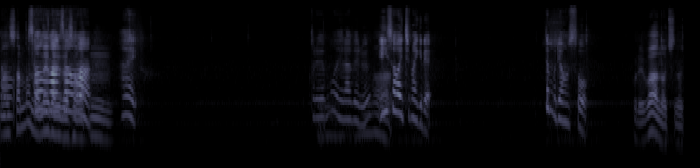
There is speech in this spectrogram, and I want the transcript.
3万三3万だね三万谷田さんは。はい。これも選べる？まあ。イーサは一枚切れ。でもリャンソこれは後々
